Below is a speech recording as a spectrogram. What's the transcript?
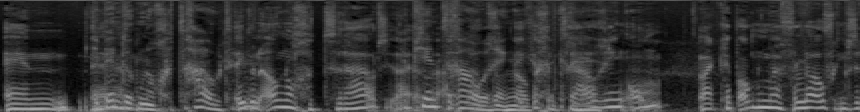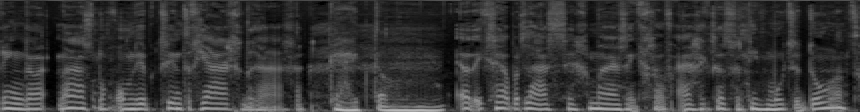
En, Je bent eh, ook nog getrouwd. hè? Ik ben ook nog getrouwd. Heb je een trouwring ik ook heb een trouwring om. Maar ik heb ook nog mijn verlovingsring daarnaast nog om. Die heb ik twintig jaar gedragen. Kijk dan. En ik zou op het laatst zeggen, maar ik geloof eigenlijk dat we het niet moeten doen. Want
